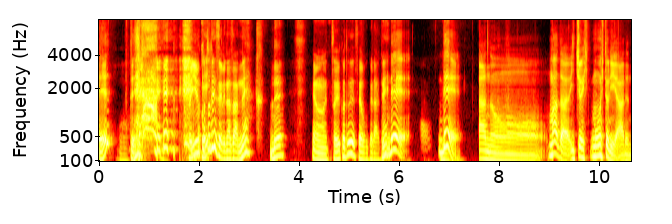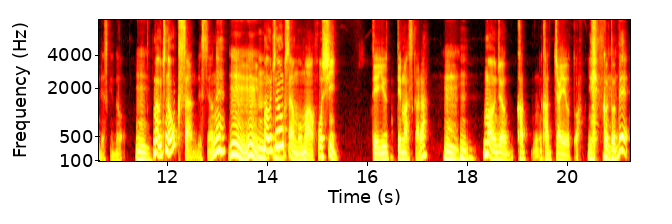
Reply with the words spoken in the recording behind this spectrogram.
え？って。ということですよ、皆さんね。ね。うん、そういうことですよ、僕らね。で、で、あのーまだ一応もう一人あるんですけど、うん。まあ、うちの奥さんですよね。うん、うん。まあ、うちの奥さんもまあ欲しいって言ってますから、うん。うん。まあ、じゃあ買買っちゃえよということで、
